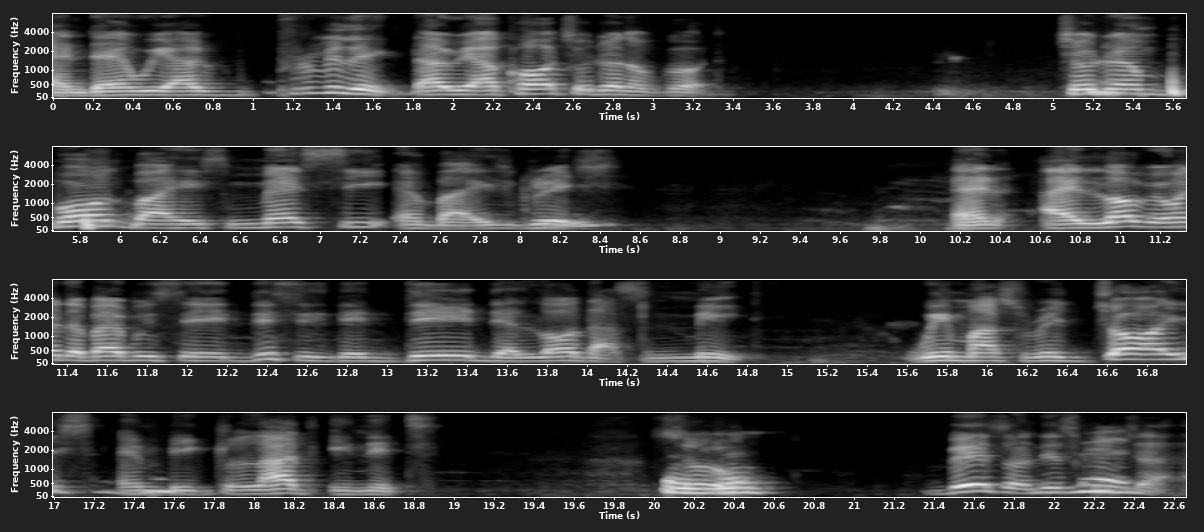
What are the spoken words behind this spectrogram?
and then we are privileged that we are called children of god. Children hmm. born by his mercy and by his grace. And i love it when the bible says, this is the day the lord has made. We must rejoice and be hmm. glad in it. So based on this Amen. scripture,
